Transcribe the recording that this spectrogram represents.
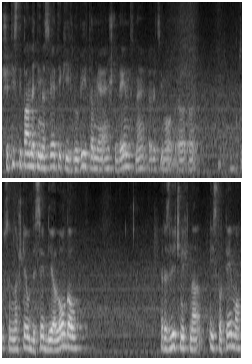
Še tisti pametni nasveti, ki jih dobi, tam je en študent, ne, recimo, tu sem naštel deset dialogov, različnih na isto temo,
